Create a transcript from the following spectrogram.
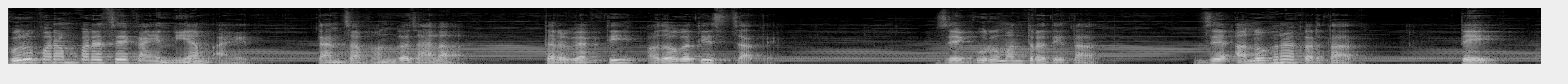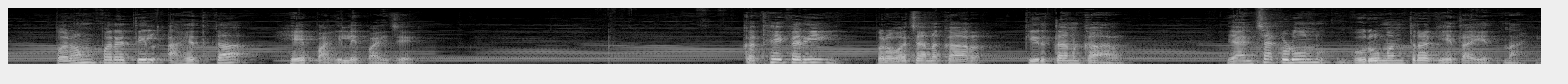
गुरुपरंपरेचे काही नियम आहेत त्यांचा भंग झाला तर व्यक्ती अधोगतीच जाते. जे गुरुमंत्र देतात जे अनुग्रह करतात ते परंपरेतील आहेत का हे पाहिले पाहिजे. कथेकरी प्रवचनकार कीर्तनकार यांच्याकडून गुरुमंत्र घेता येत नाही.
